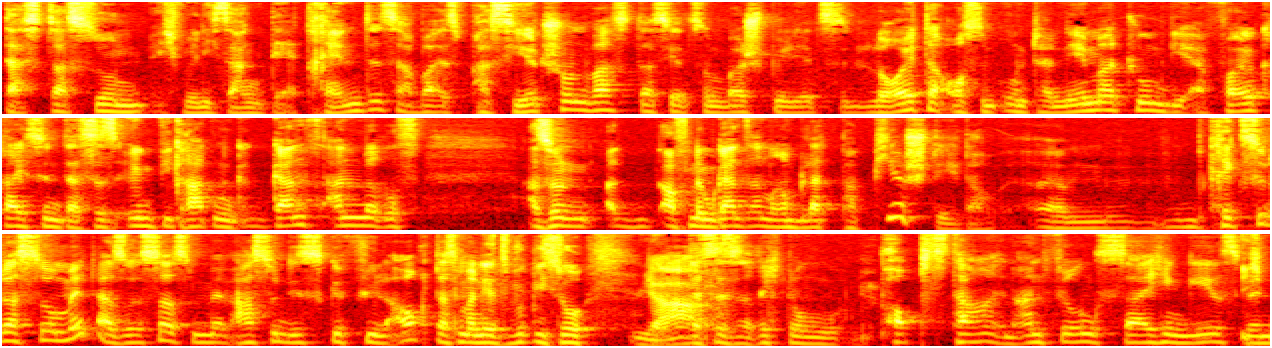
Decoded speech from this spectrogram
dass das so ein, ich will nicht sagen, der Trend ist, aber es passiert schon was, dass jetzt zum Beispiel jetzt Leute aus dem Unternehmertum, die erfolgreich sind, dass es irgendwie gerade ein ganz anderes, also auf einem ganz anderen Blatt Papier steht. Ähm, kriegst du das so mit? Also ist das, hast du dieses Gefühl auch, dass man jetzt wirklich so, ja. dass es in Richtung Popstar in Anführungszeichen geht? Ich,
